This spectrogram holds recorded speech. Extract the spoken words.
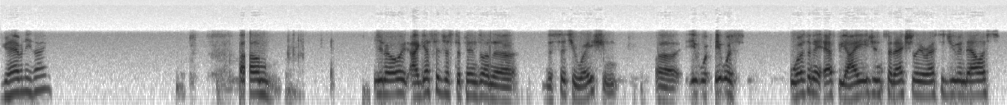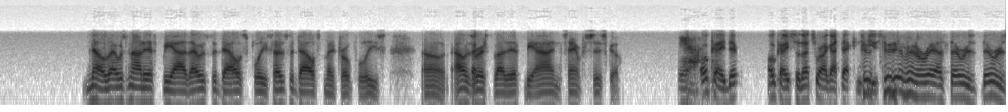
you have anything? Um, you know, I guess it just depends on the the situation. Uh, it it was wasn't it FBI agents that actually arrested you in Dallas? No, that was not FBI. That was the Dallas Police. That was the Dallas Metro Police. Uh, I was arrested by the FBI in San Francisco. Yeah. Okay, there. Okay, so that's where I got that Two, confused. two different arrests. There was there was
